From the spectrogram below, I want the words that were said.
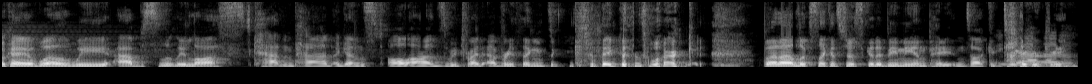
Okay, well, we absolutely lost Kat and Pat against all odds. We tried everything to, to make this work. But uh looks like it's just gonna be me and Peyton talking Tiger Yeah. King.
